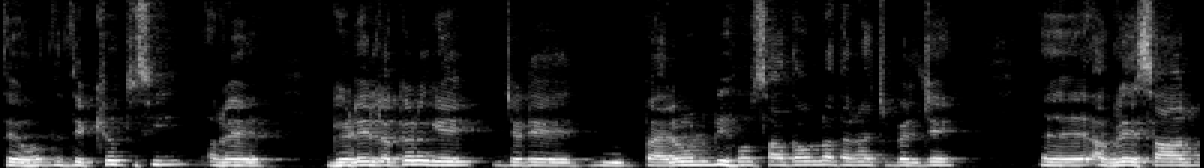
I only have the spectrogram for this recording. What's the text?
ਤੇ ਉਹ ਤੇ ਦੇਖਿਓ ਤੁਸੀਂ ਅਰੇ ਗੇੜੇ ਲੱਗਣਗੇ ਜਿਹੜੇ ਪੈਰੋਲ ਵੀ ਹੋ ਸਕਦਾ ਉਹਨਾਂ ਦਾ ਦਿਨਾਂ ਚ ਮਿਲ ਜੇ ਅਗਲੇ ਸਾਲ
